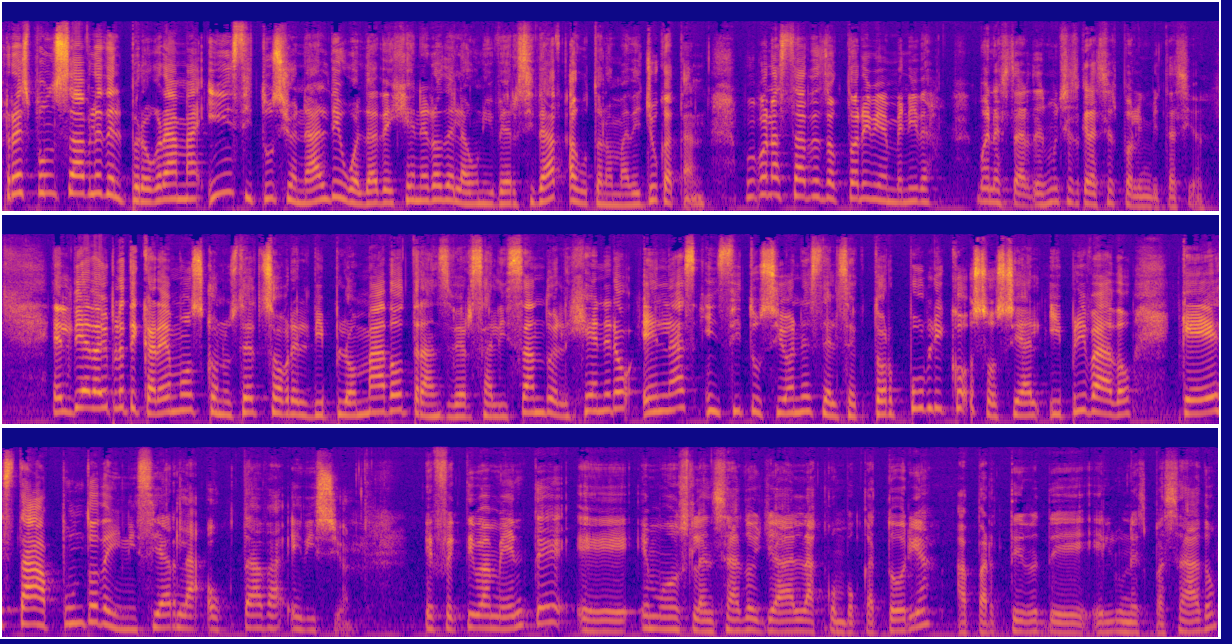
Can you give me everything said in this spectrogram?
responsable del programa institucional de igualdad de género de la Universidad Autónoma de Yucatán. Muy buenas tardes, doctora, y bienvenida. Buenas tardes, muchas gracias por la invitación. El día de hoy platicaremos con usted sobre el diplomado transversalizando el género en las instituciones del sector público, social y privado, que está a punto de iniciar la octava edición. Efectivamente, eh, hemos lanzado ya la convocatoria a partir del lunes pasado.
